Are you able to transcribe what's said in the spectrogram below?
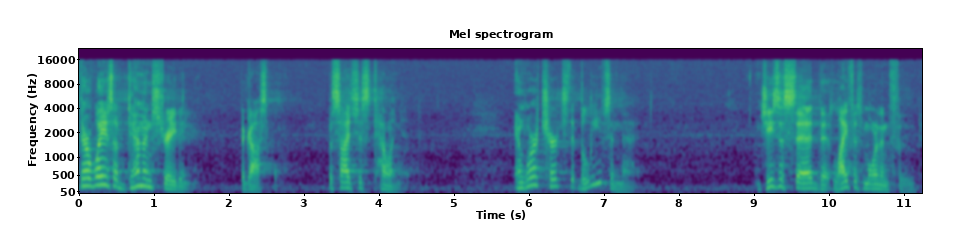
there are ways of demonstrating the gospel besides just telling it. And we're a church that believes in that. Jesus said that life is more than food,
